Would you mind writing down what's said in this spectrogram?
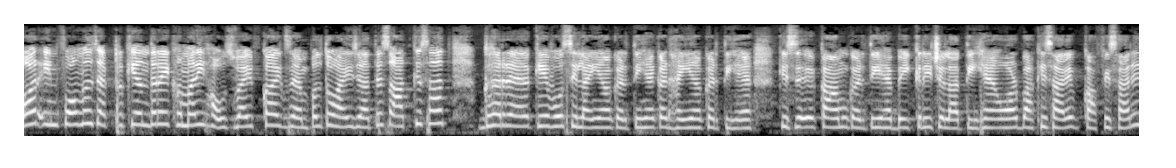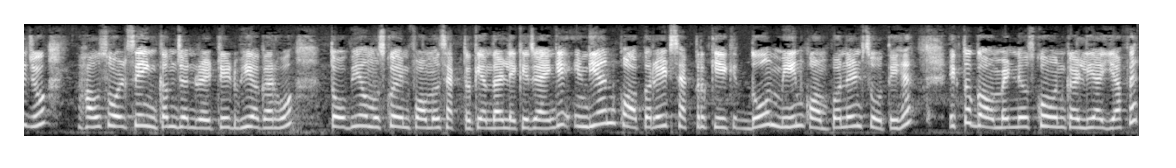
और इनफॉर्मल सेक्टर के अंदर एक हमारी हाउस वाइफ का एग्ज़ाम्पल तो आ ही जाते हैं। साथ के साथ घर रह के वो सिलाइयाँ करती हैं कढ़ाइयाँ करती हैं, किसी काम करती है बेकरी चलाती हैं और बाकी सारे, काफ़ी सारे जो हाउस होल्ड से इनकम जनरेटेड भी अगर हो तो भी हम उसको इनफॉर्मल सेक्टर के अंदर लेके जाएँगे। इंडियन कॉपोरेट सेक्टर के दो मेन कंपोनेंट्स होते हैं। एक तो गवर्नमेंट ने उसको ओन कर लिया या फिर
